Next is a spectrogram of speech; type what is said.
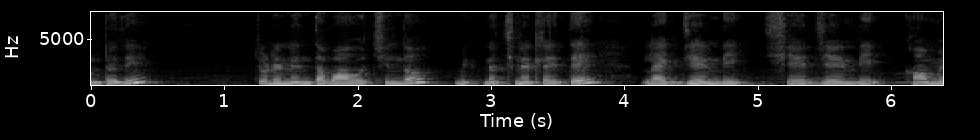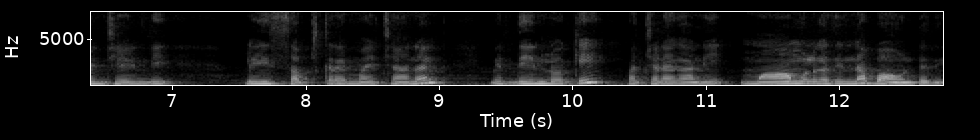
ఉంటుంది. చూడండి ఎంత బాగా వచ్చిందో. మీకు నచ్చినట్లయితే లైక్ చేయండి షేర్ చేయండి కామెంట్ చేయండి. Please subscribe my channel. మీరు దీనిలోకి పచ్చడి కానీ మామూలుగా తిన్నా బాగుంటుంది.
